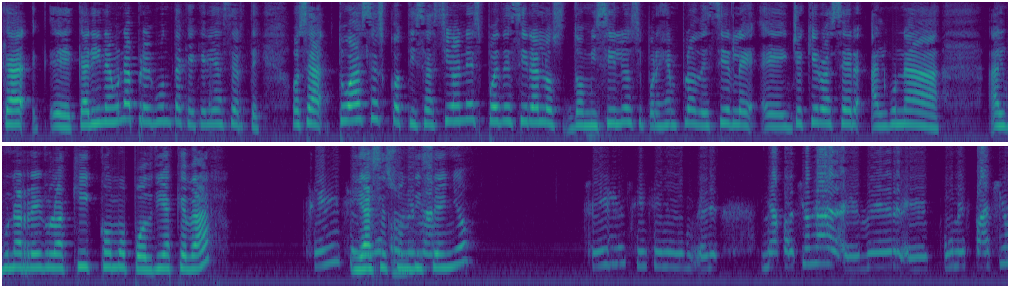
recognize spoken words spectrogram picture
eh, Karina, una pregunta que quería hacerte. O sea, tú haces cotizaciones, puedes ir a los domicilios y, por ejemplo, decirle, eh, yo quiero hacer alguna algún arreglo aquí, ¿cómo podría quedar? Sí, sí. ¿Y haces un diseño? Sí, sí, sí. Me apasiona eh, ver un espacio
